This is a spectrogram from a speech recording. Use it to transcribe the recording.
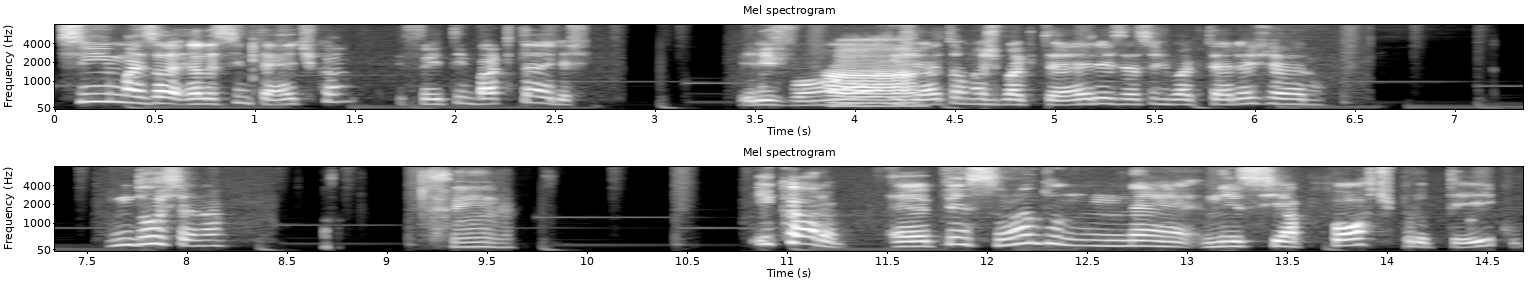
Sim, mas ela é sintética e feita em bactérias. Eles vão, ah. injetam nas bactérias e essas bactérias geram. Indústria, né? Sim. Né? E, cara, é, pensando né, nesse aporte proteico,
